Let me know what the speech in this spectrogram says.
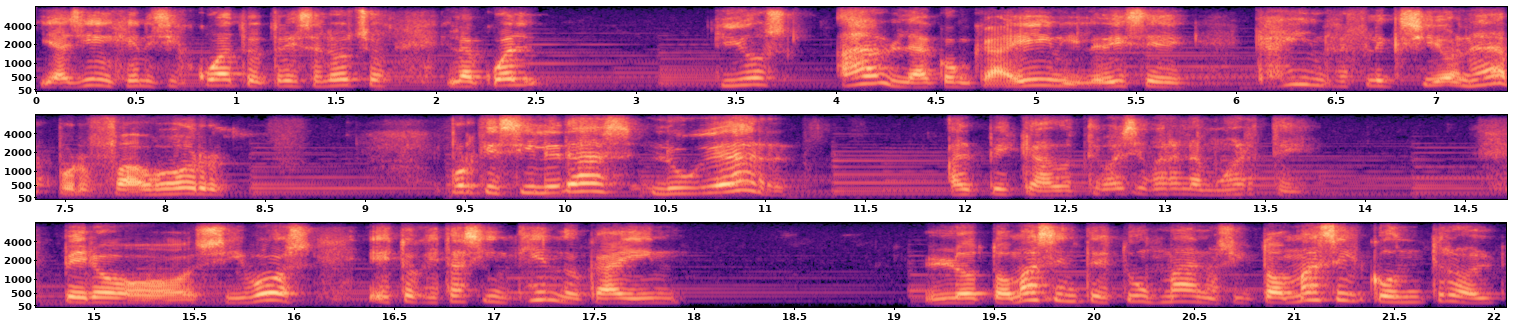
Y allí en Génesis 4, 3 al 8, en la cual Dios habla con Caín y le dice, Caín, reflexiona, por favor, porque si le das lugar al pecado, te va a llevar a la muerte. Pero si vos, esto que estás sintiendo, Caín, lo tomás entre tus manos y tomás el control,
